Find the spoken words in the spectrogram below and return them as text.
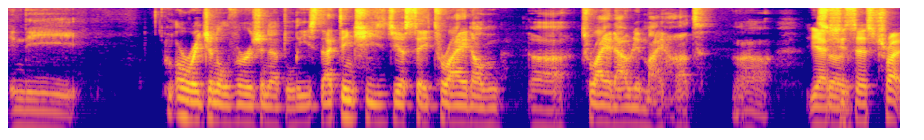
in the original version at least. I think she's just say try it on uh try it out in my hut. Uh yeah. So- she says try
